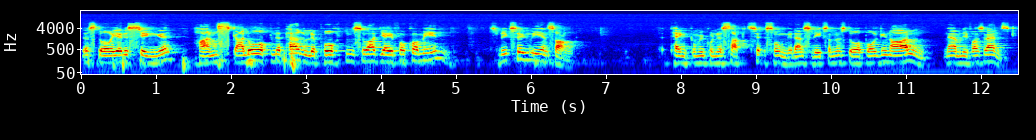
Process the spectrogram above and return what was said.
det står i det synge Han skal åpne perleporten så at jeg får komme inn. Slik synger vi en sang. Tenk om vi kunne sagt, sunget den slik som den står på originalen, nemlig fra svensk.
